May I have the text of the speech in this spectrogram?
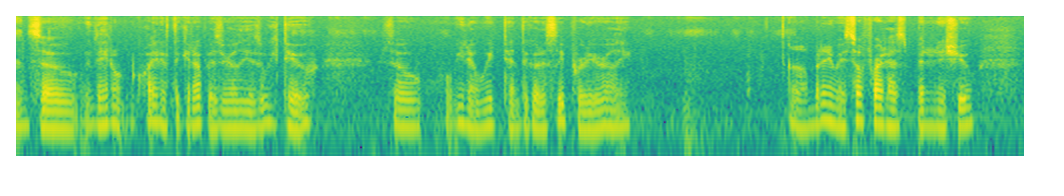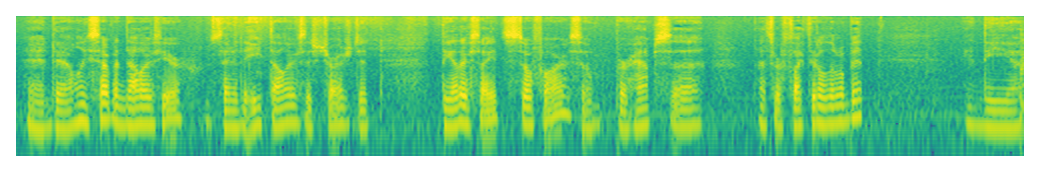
and so they don't quite have to get up as early as we do. So you know we tend to go to sleep pretty early. Uh, but anyway, so far it hasn't been an issue, and uh, only seven dollars here instead of the eight dollars that's charged at the other sites so far. So perhaps uh, that's reflected a little bit in the uh,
